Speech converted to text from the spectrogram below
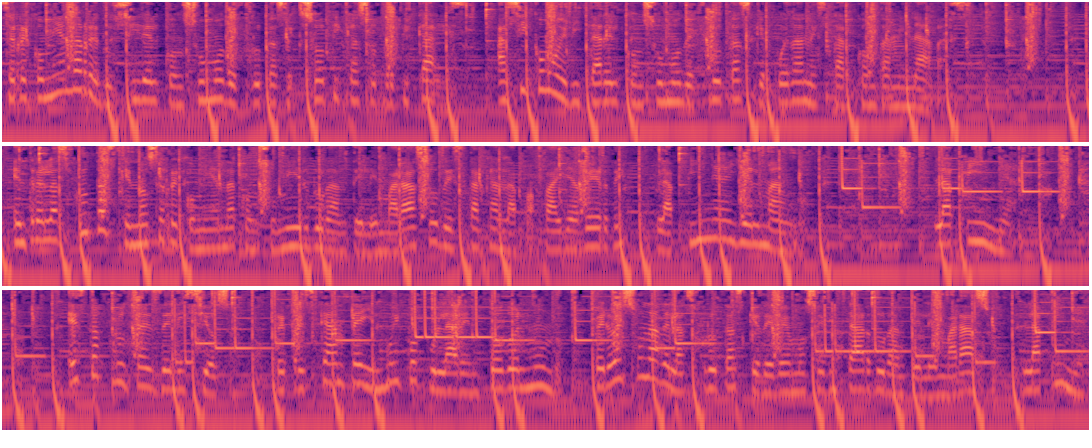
se recomienda reducir el consumo de frutas exóticas o tropicales, así como evitar el consumo de frutas que puedan estar contaminadas. Entre las frutas que no se recomienda consumir durante el embarazo destacan la papaya verde, la piña y el mango. La piña. Esta fruta es deliciosa, refrescante y muy popular en todo el mundo, pero es una de las frutas que debemos evitar durante el embarazo, la piña.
